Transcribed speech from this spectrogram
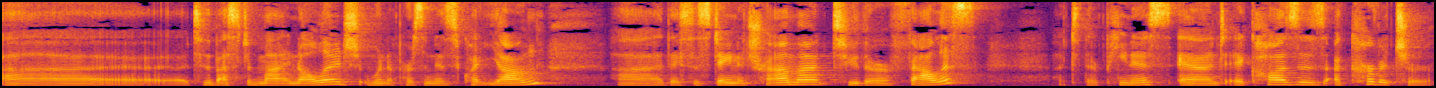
uh, to the best of my knowledge, when a person is quite young. Uh, they sustain a trauma to their phallus, to their penis, and it causes a curvature,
